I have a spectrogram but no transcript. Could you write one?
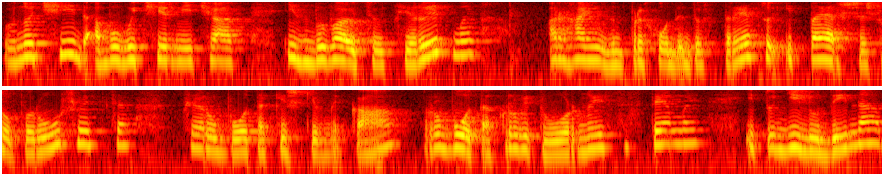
вночі або вечірній час, і збиваються ці ритми, організм приходить до стресу, і перше, що порушується, це робота кишківника, робота кровотворної системи. І тоді людина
